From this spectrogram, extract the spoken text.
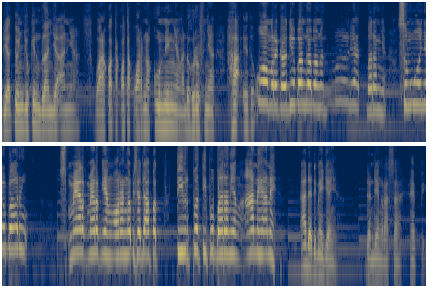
Dia tunjukin belanjaannya, warna kotak-kotak warna kuning yang ada hurufnya H itu. Oh mereka dia bangga banget, oh, lihat barangnya, semuanya baru. Merek-merek yang orang nggak bisa dapat, tipe-tipe barang yang aneh-aneh ada di mejanya. Dan dia ngerasa happy.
